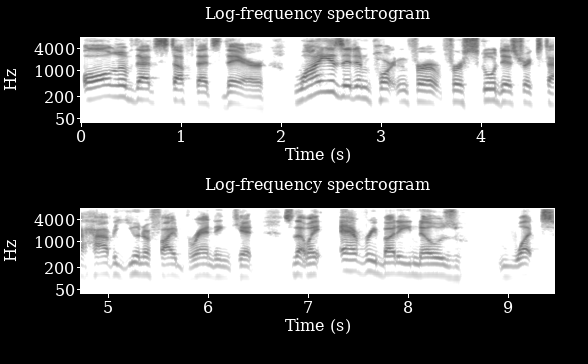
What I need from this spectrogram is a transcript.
all of that stuff that's there. Why is it important for for school districts to have a unified branding kit so that way everybody knows what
